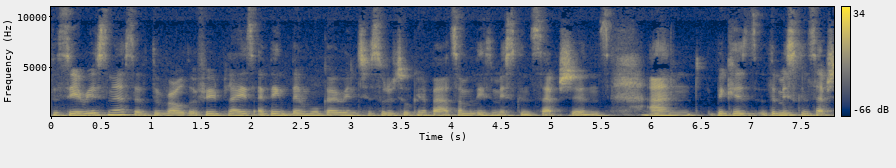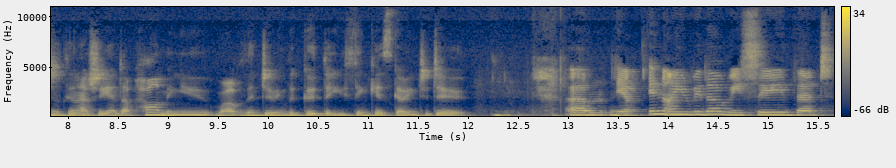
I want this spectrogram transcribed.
the seriousness of the role that food plays, I think then we'll go into sort of talking about some of these misconceptions. And because the misconceptions can actually end up harming you rather than doing the good that you think it's going to do. Um, yeah, in Ayurveda, we say that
